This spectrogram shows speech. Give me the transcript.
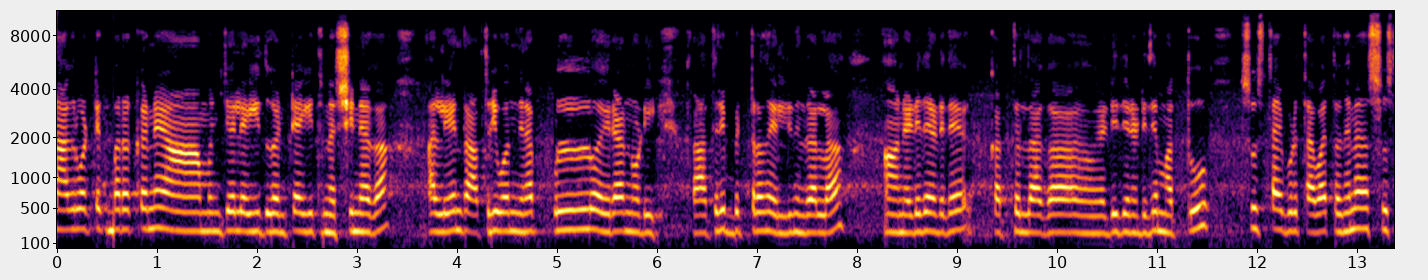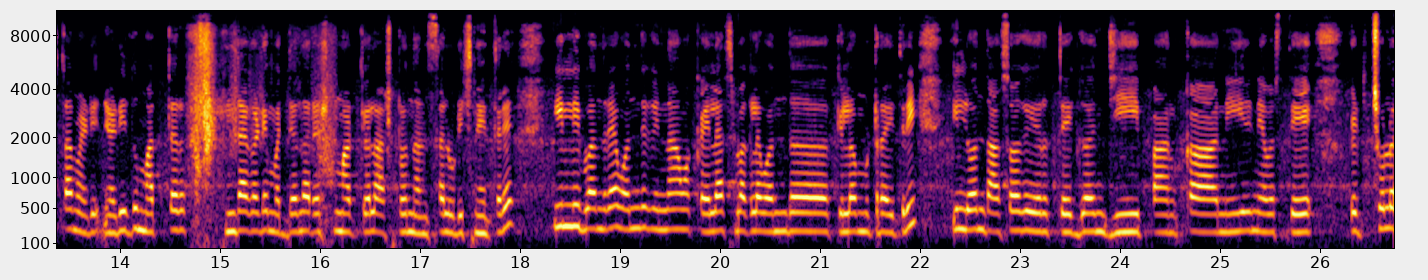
ನಾಗರ ಬಟ್ಟೆಗೆ ಬರೋಕ್ಕೇ ಮುಂಜಾನೆ ಐದು ಗಂಟೆ ಆಗಿತ್ತು ನಶಿನಾಗ ಅಲ್ಲೇನು ರಾತ್ರಿ ಒಂದು ದಿನ ಫುಲ್ಲು ಹೈರಾಣ ನೋಡಿ. ರಾತ್ರಿ ಬಿಟ್ಟರೆ ಎಲ್ಲಿ ನಿಂದ್ರಲ್ಲ. ನಡೆದೆ ನಡೆದೆ ಕತ್ತಲಾಗ ನಡೆದೆ ನಡೆದೆ ಮತ್ತು ಸುಸ್ತಾಗ್ಬಿಡ್ತು ಅವತ್ತು ಒಂದಿನ ಸುಸ್ತಾಗಿ ಮಾಡಿ ನಡೆದು ಮತ್ತೆ ಹಿಂದಗಡೆ ಮಧ್ಯಾಹ್ನ ರೆಸ್ಟ್ ಮಾಡ್ತೀವಲ್ಲ, ಅಷ್ಟೊಂದು ಅನ್ಸಲ್ಲ ಹುಡಿ ಸ್ನೇಹಿತರೆ. ಇಲ್ಲಿ ಬಂದರೆ ಒಂದು ಇನ್ನು ಕೈಲಾಸ ಬಾಗ್ಲ ಒಂದು ಕಿಲೋಮೀಟ್ರ್ ಐತ್ರಿ. ಇಲ್ಲೊಂದು ದಾಸೋಹ ಇರುತ್ತೆ, ಗಂಜಿ ಪಾನಕ ನೀರಿನ ವ್ಯವಸ್ಥೆ ಎಷ್ಟು ಚಲೋ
